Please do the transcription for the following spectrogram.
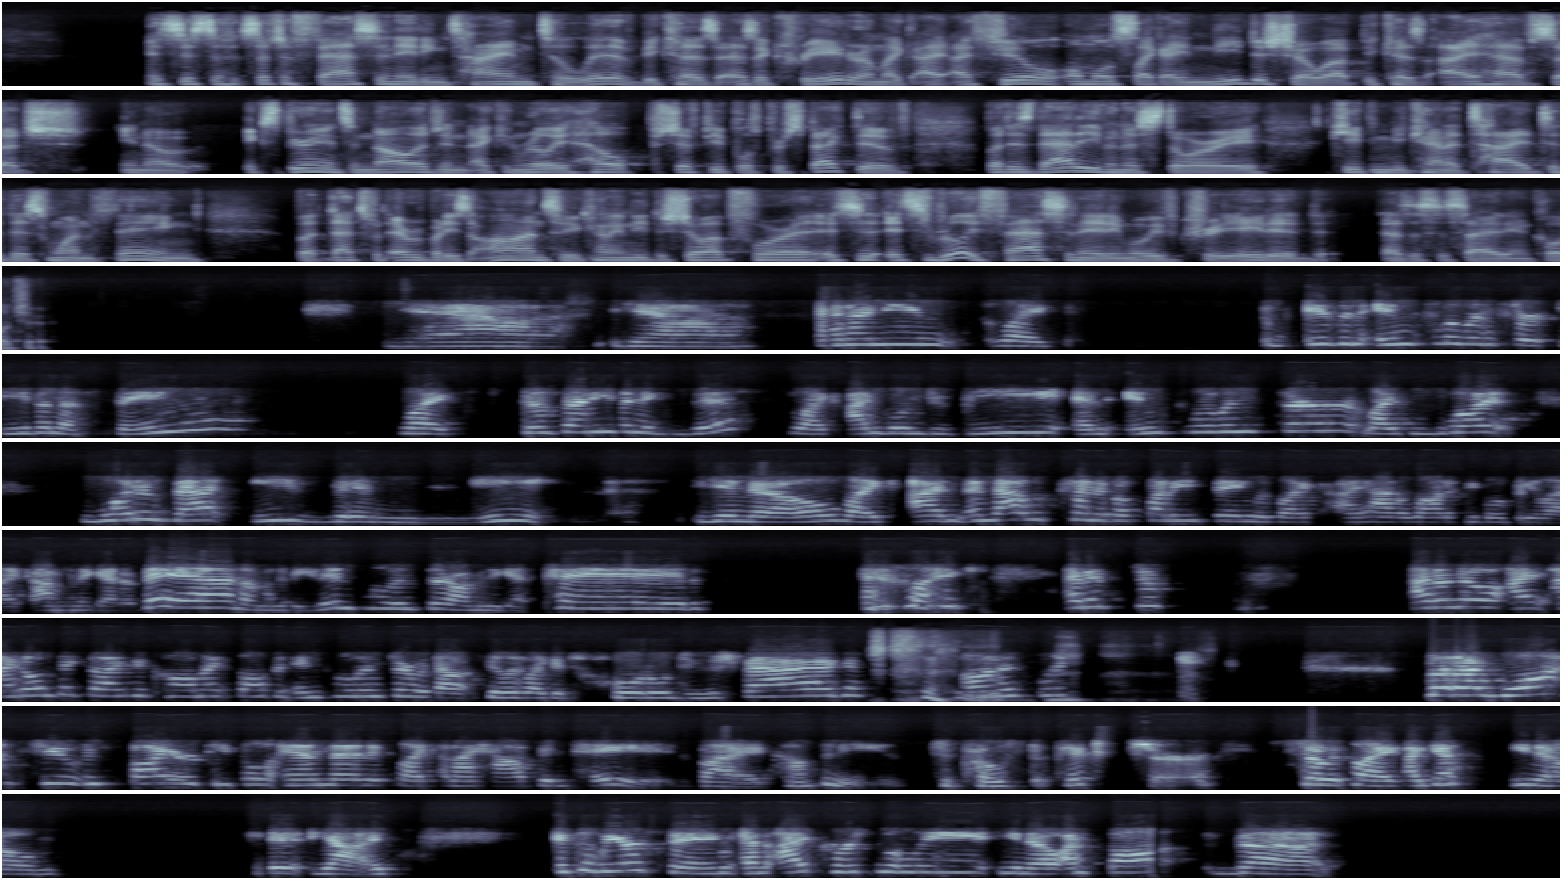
it's just a, such a fascinating time to live because as a creator i'm like I, I, feel almost like i need to show up because i have such you know experience and knowledge and i can really help shift people's perspective. But is that even a story keeping me kind of tied to this one thing but that's what everybody's on so you kind of need to show up for it it's it's really fascinating what we've created as a society and culture yeah yeah and i mean like is an influencer even a thing? Like, does that even exist? Like, I'm going to be an influencer? Like, what what does that even mean? You know, like I'm, and that was kind of a funny thing. Was like I had a lot of people be like, "I'm going to get a van. I'm going to be an influencer. I'm going to get paid," and like, and it's just I don't know. I, I don't think that I could call myself an influencer without feeling like a total douchebag, honestly. but I want to inspire people. And then it's like, and I have been paid by companies to post a picture. So it's like, I guess, you know, it, yeah, it's, it's a weird thing. And I personally, you know, I thought that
